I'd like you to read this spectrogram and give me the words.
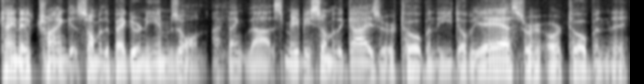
kind of try and get some of the bigger names on. I think that's maybe some of the guys that are top in the EWS or, or top in the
